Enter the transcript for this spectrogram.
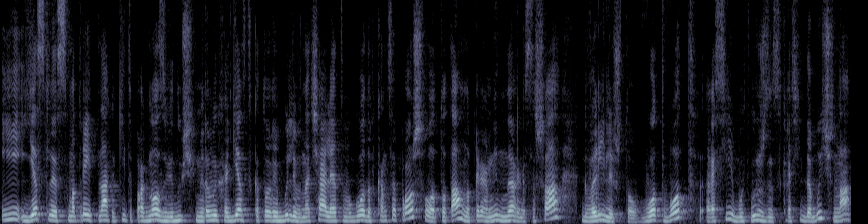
и если смотреть на какие-то прогнозы ведущих мировых агентств, которые были в начале этого года, в конце прошлого, то там, например, Минэнерго США говорили, что вот-вот Россия будет вынуждена сократить добычу на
